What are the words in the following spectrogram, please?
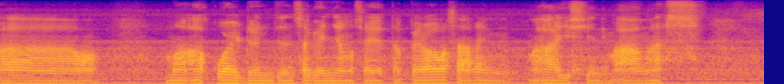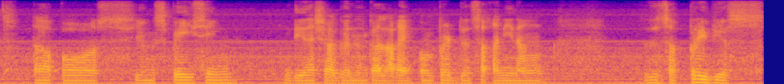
ah, ma-awkward din sa ganyang setup. Pero ako sa akin, maayos yun eh, maangas. Tapos, yung spacing, hindi na siya ganun kalaki compared dun sa kaninang, dun sa previous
